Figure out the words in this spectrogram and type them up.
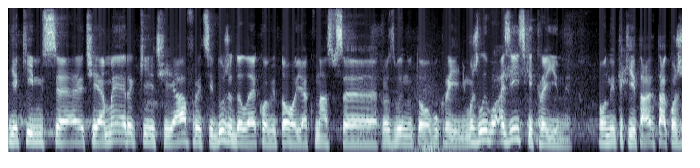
якимсь е, чи Америки, чи Африці дуже далеко від того, як в нас все розвинуто в Україні. Можливо, азійські країни. Вони такі та, також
